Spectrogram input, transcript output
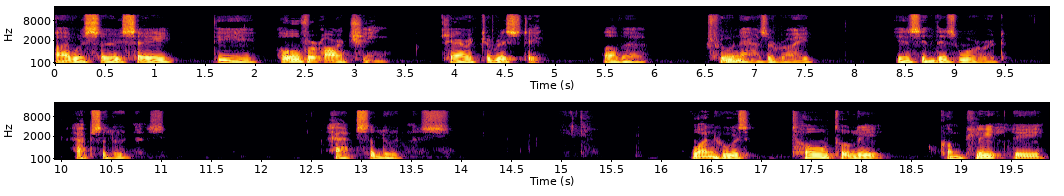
I would say, the overarching characteristic of a true Nazarite is in this word absoluteness. Absoluteness. One who is totally, completely,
